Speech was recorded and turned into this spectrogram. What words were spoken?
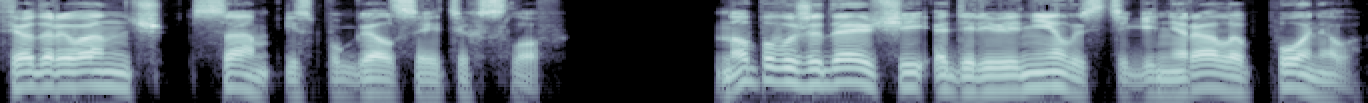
Федор Иванович сам испугался этих слов. Но по выжидающей одеревенелости генерала понял,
